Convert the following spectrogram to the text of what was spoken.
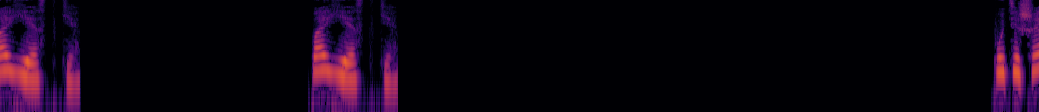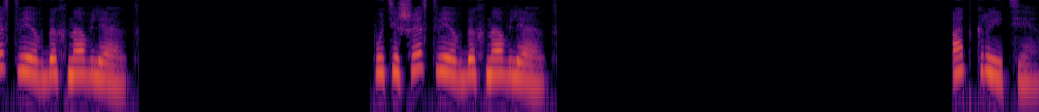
Поездки. Поездки. Путешествия вдохновляют. Путешествия вдохновляют. Открытие.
